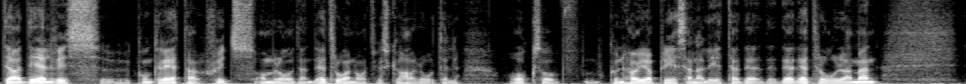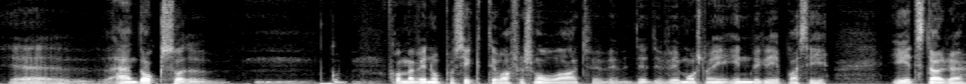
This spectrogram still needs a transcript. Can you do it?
till ha delvis eh, konkreta skyddsområden. Det tror jag nog att vi skulle ha råd till. Och också kunna höja priserna lite. Det, det, det tror jag. Men eh, ändå så mm, kommer vi nog på sikt till vara för små. Att vi, vi, vi måste nog inbegripas i i ett större,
